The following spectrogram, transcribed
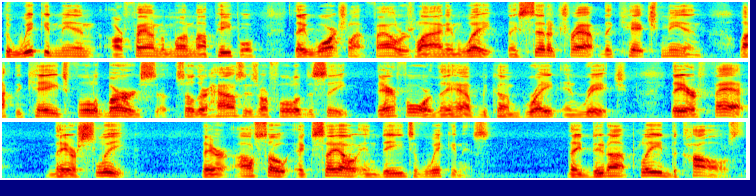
The wicked men are found among my people. They watch like fowlers lying in wait. They set a trap, they catch men like the cage full of birds, so their houses are full of deceit. Therefore, they have become great and rich. They are fat, they are sleek. They are also excel in deeds of wickedness. They do not plead the cause,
